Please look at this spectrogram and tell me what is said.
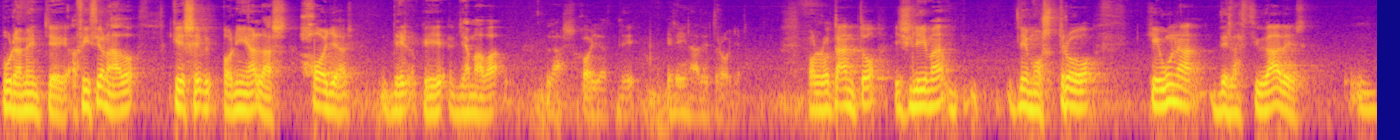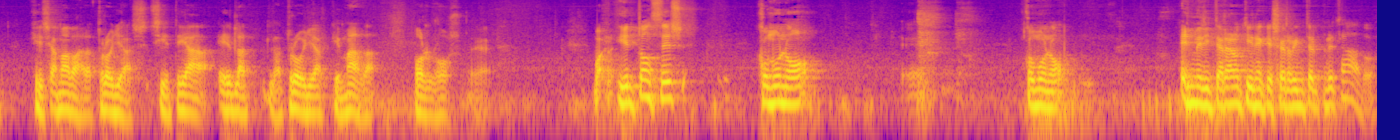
puramente aficionado, que se ponía las joyas de lo que llamaba las joyas de Helena de Troya. Por lo tanto, Schliemann demostró que una de las ciudades que se llamaba la Troya 7A es la, Troya quemada por los... Eh, bueno, y entonces, ¿cómo no ¿Cómo no? El Mediterráneo tiene que ser reinterpretado.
